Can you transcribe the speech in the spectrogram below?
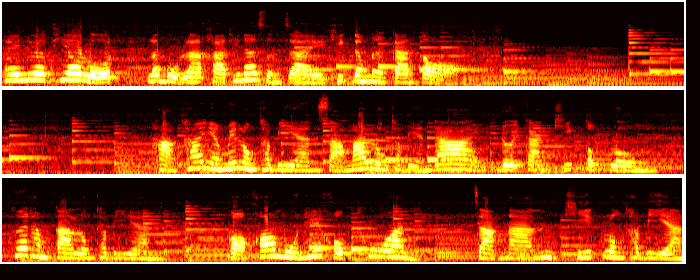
ให้เลือกเที่ยวรถ ระบุราคาที่น่าสนใจ คลิกดำเนินการต่อ หากถ้ายังไม่ลงทะเบียนสามารถลงทะเบียนได้ โดยการคลิกตกลง เพื่อทำการลงทะเบียนกรอกข้อมูลให้ครบถ้วน จากนั้นคลิกลงทะเบียน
